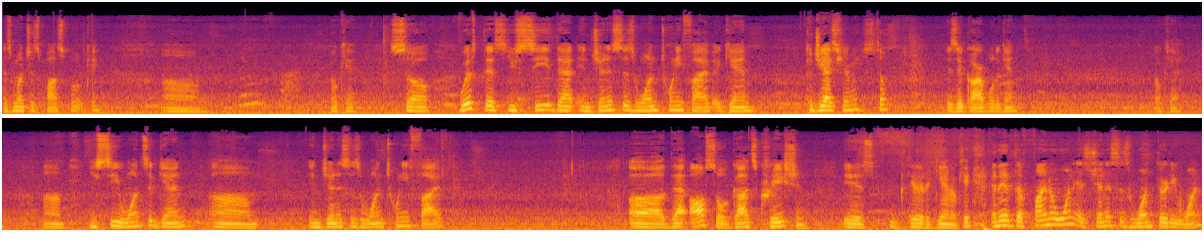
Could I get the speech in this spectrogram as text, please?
as much as possible. Okay. Um, okay. So with this, you see that in Genesis 1:25 again. Could you guys hear me still? Is it garbled again? Okay. Um, you see once again um, in Genesis 1:25 uh, that also God's creation is good again. Okay, and then the final one is Genesis 1:31.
